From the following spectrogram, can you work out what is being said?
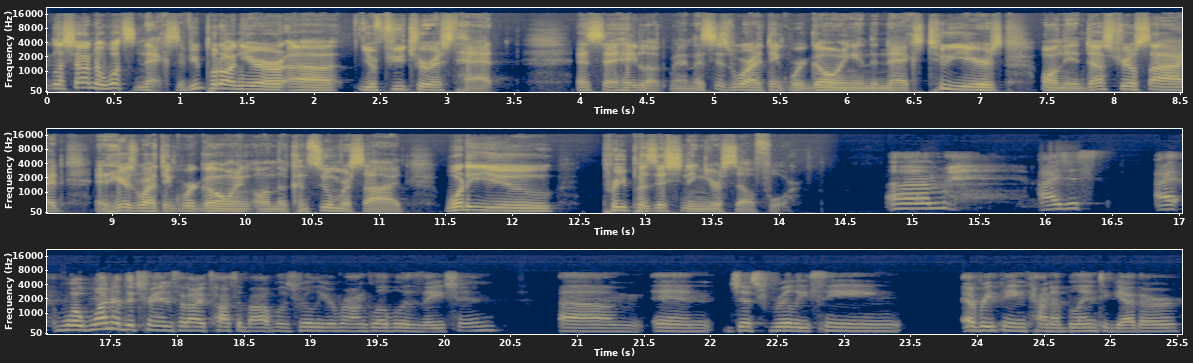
Leshawnda, what's next? If you put on your uh, your futurist hat and say, hey, look, man, this is where I think we're going in the next two years on the industrial side, and here's where I think we're going on the consumer side. What are you pre-positioning yourself for? Um, I just, I well, one of the trends that I talked about was really around globalization, um, and just really seeing everything kind of blend together.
